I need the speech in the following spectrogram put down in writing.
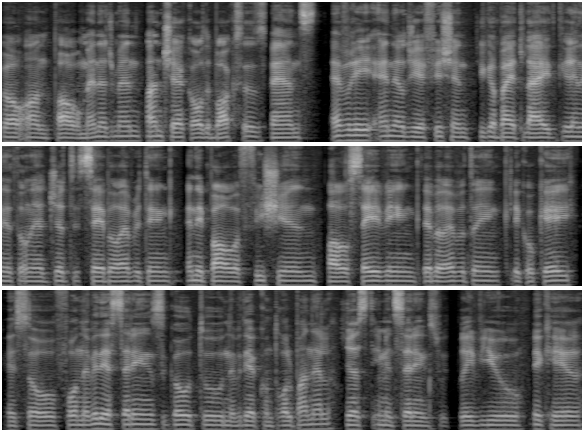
go on power management, uncheck all the boxes, advanced, every energy efficient Gigabit Lite, green Ethernet, just disable everything. Any power efficient, power saving, disable everything, click OK. Okay, so for NVIDIA settings, go to NVIDIA control panel, just image settings with preview, click here,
